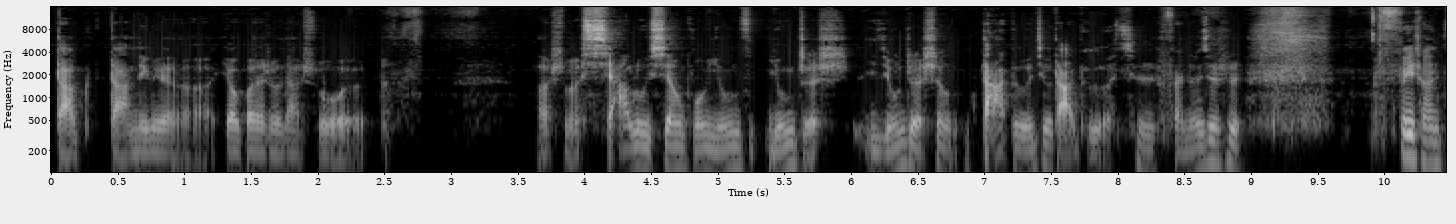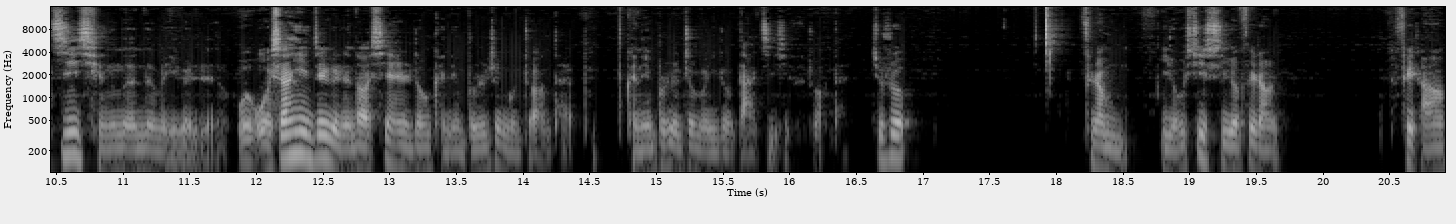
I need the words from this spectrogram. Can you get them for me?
打打那个妖怪的时候，他说：“啊，什么狭路相逢勇勇者勇者胜，打得就打得，就是反正就是非常激情的那么一个人。我我相信这个人到现实中肯定不是这种状态，肯定不是这么一种大激情的状态。就说非常游戏是一个非常非常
